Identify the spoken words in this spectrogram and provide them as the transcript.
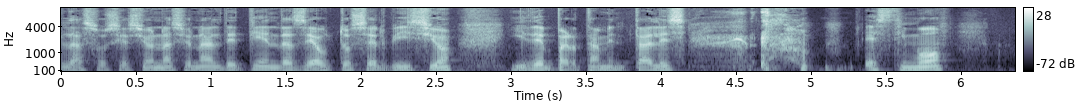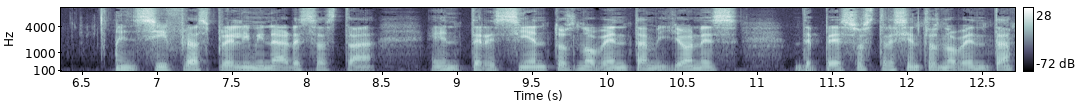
La Asociación Nacional de Tiendas de Autoservicio y Departamentales estimó en cifras preliminares hasta en 390 millones de pesos, 390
